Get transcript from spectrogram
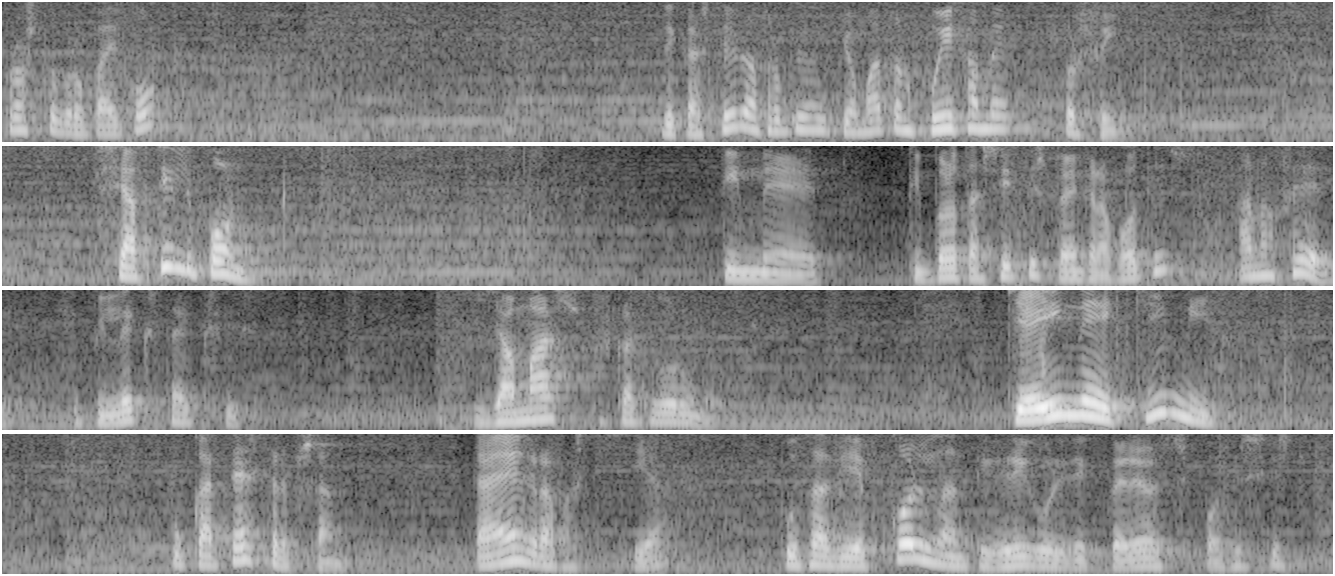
προς το Ευρωπαϊκό Δικαστήριο Ανθρωπίνων Δικαιωμάτων που είχαμε προσφύγει. Σε αυτή λοιπόν την, ε, την πρότασή της, το έγγραφό της, αναφέρει, επιλέξεις τα εξής. Για μας τους κατηγορούμενους. Και είναι εκείνοι που κατέστρεψαν τα έγγραφα στοιχεία που θα διευκόλυναν τη γρήγορη διεκπαιρέωση της υπόθεσής τους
